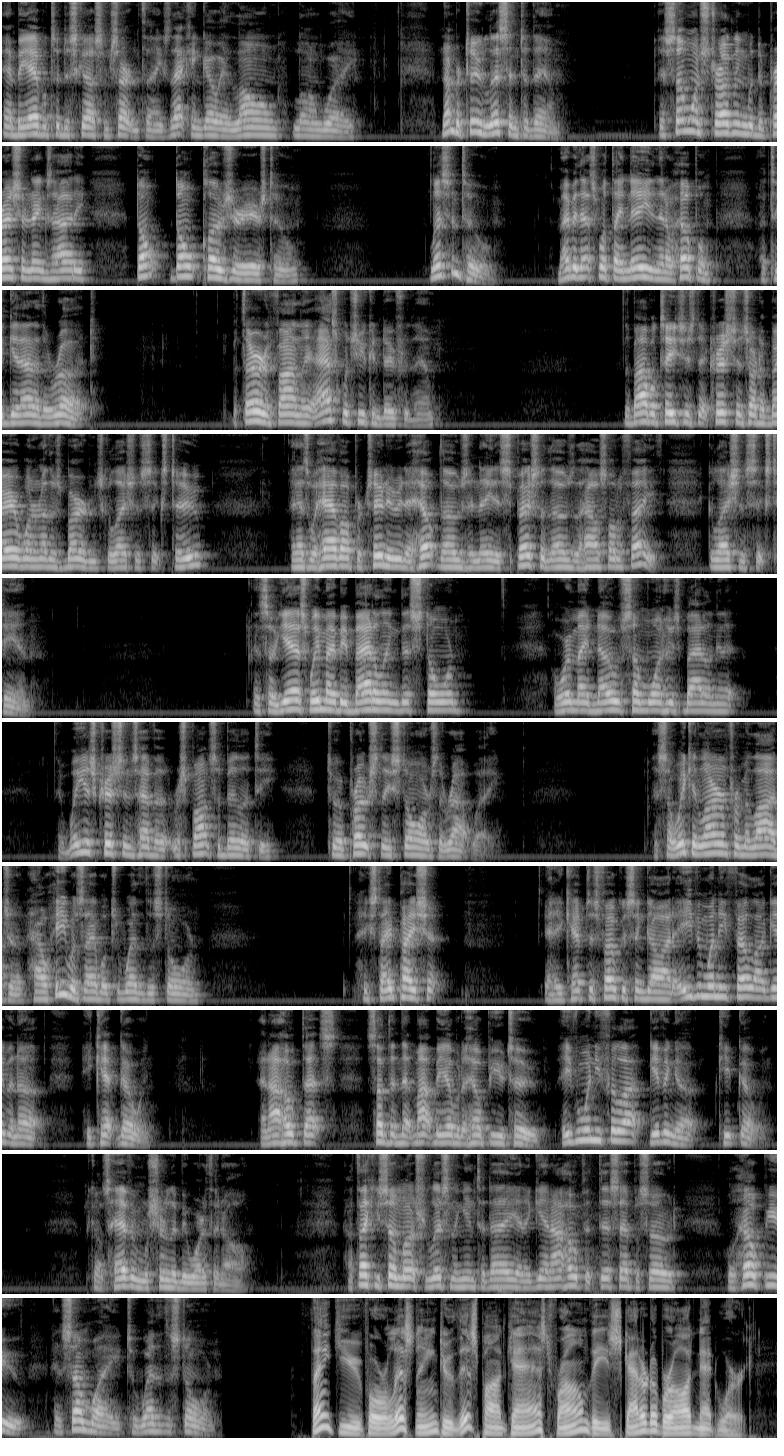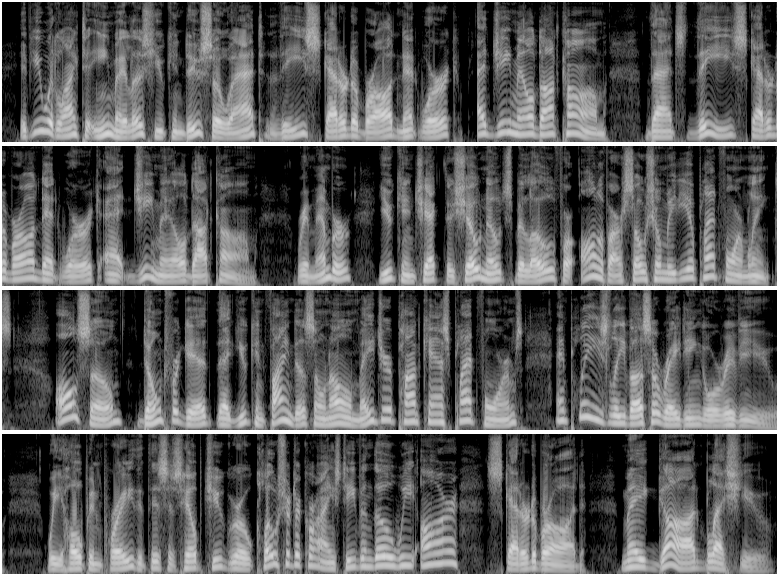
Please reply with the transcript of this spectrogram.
and be able to discuss some certain things. That can go a long, long way. Number two, listen to them. If someone's struggling with depression and anxiety, don't don't close your ears to them. Listen to them. Maybe that's what they need, and it'll help them uh, to get out of the rut. But third and finally, ask what you can do for them. The Bible teaches that Christians are to bear one another's burdens, Galatians 6 2. And as we have opportunity to help those in need, especially those of the household of faith, Galatians 6:10. And so, yes, we may be battling this storm, or we may know someone who's battling it. And we as Christians have a responsibility to approach these storms the right way. And so we can learn from Elijah how he was able to weather the storm. He stayed patient and he kept his focus in God. Even when he felt like giving up, he kept going. And I hope that's something that might be able to help you too. Even when you feel like giving up, keep going because heaven will surely be worth it all. I thank you so much for listening in today, and again, I hope that this episode will help you in some way to weather the storm. Thank you for listening to this podcast from the Scattered Abroad Network. If you would like to email us, you can do so at the Scattered Abroad Network at gmail.com. That's the Scattered Abroad Network at gmail.com. Remember, you can check the show notes below for all of our social media platform links. Also, don't forget that you can find us on all major podcast platforms, and please leave us a rating or review. We hope and pray that this has helped you grow closer to Christ even though we are scattered abroad. May God bless you.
